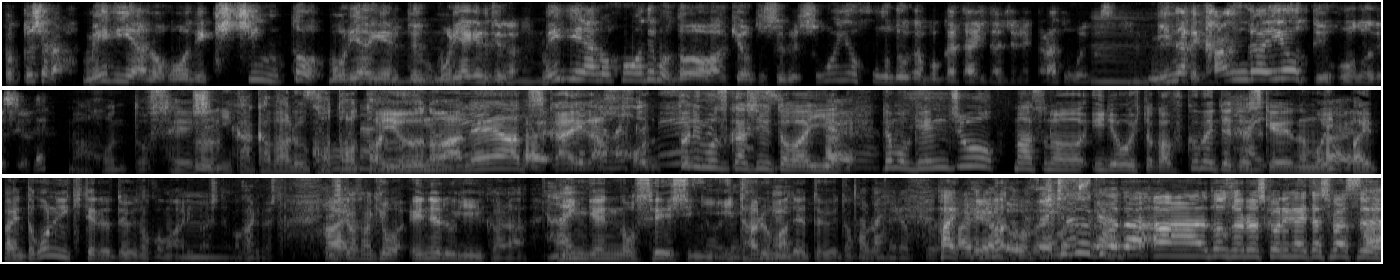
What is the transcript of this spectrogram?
ひょっとしたらメディアの方できちんと盛り上げるという、うん。盛り上げるというかうん、メディアの方でもドアを開けようとする、そういう報道が僕は大事なんじゃないかなと思います。うん。みんなで考えようという報道ですよね。まあ本当生死に関わることうんというのはね、扱いが本当に難しいとはいえ、はい。でも現状まあその医療費とか含めてですけれども、はい。い、っぱいいっぱいのところに来てるというところもありました。うん。わかりました。はい。石川さん今日はエネルギーからはい。人間の生死に至るまでというところで、はい、ありがとうございました引き続きまたあーどうぞよろしくお願いいたします。はい。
